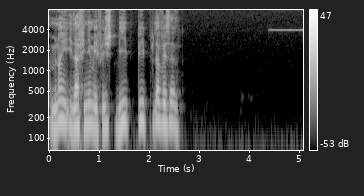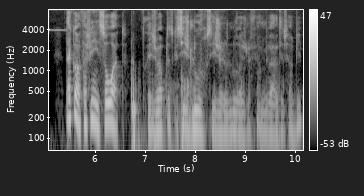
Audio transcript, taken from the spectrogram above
Maintenant, il a fini, mais il fait juste bip, bip, la vaisselle. D'accord, t'as fini. So what? Attendez, je vais peut-être que si je l'ouvre, si je l'ouvre et je le ferme, il va arrêter de faire bip.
